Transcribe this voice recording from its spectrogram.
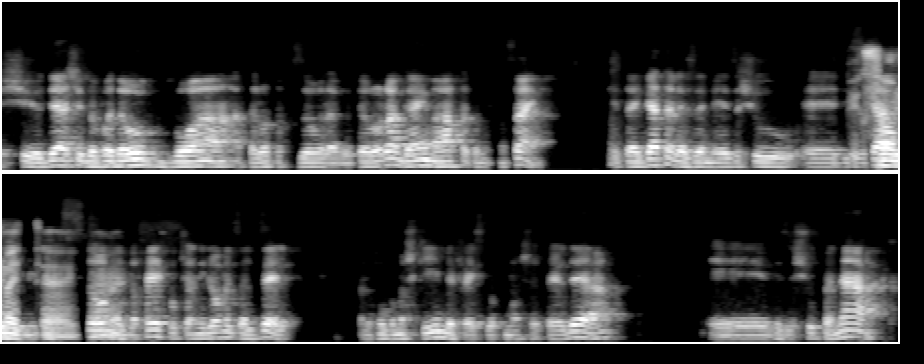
שיודע שבוודאות גבוהה אתה לא תחזור אליו יותר לעולם, גם אם אהבת את המכנסיים, אתה הגעת לזה מאיזשהו פרסומת, פרסומת בפייסבוק שאני לא מזלזל, אנחנו גם משקיעים בפייסבוק כמו שאתה יודע, וזה שוק ענק,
